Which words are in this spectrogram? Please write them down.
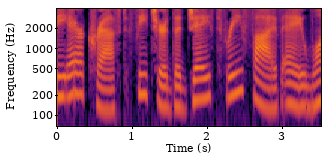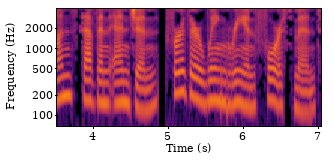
The aircraft featured the J-35A-17 engine, further wing reinforcement,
